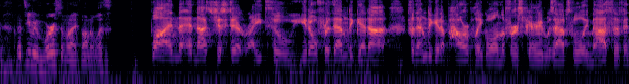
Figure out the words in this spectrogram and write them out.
that's even worse than what I thought it was. Well, and that's just it, right? So you know, for them to get a for them to get a power play goal in the first period was absolutely massive, and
